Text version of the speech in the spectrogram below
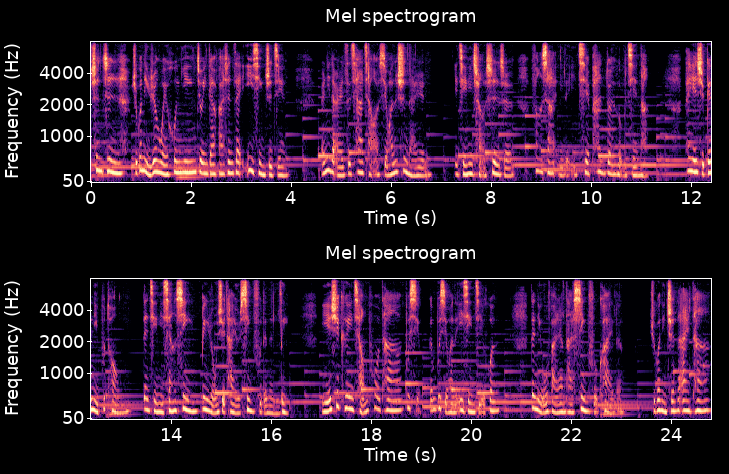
甚至，如果你认为婚姻就应该发生在异性之间，而你的儿子恰巧喜欢的是男人，也请你尝试着放下你的一切判断和不接纳。他也许跟你不同，但请你相信并容许他有幸福的能力。你也许可以强迫他不喜跟不喜欢的异性结婚，但你无法让他幸福快乐。如果你真的爱他，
